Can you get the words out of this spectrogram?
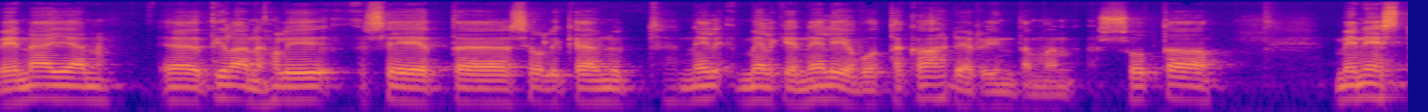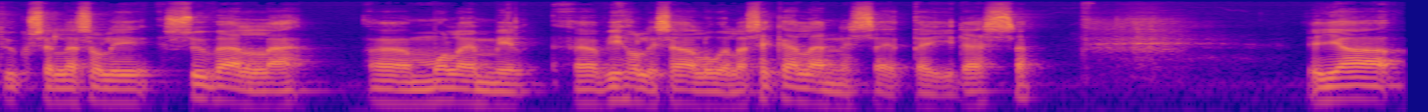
Venäjän. Tilanne oli se, että se oli käynyt nel, melkein neljä vuotta kahden rintaman sotaa. Menestyksellä se oli syvällä molemmilla vihollisalueilla sekä lännessä että idässä. Ja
